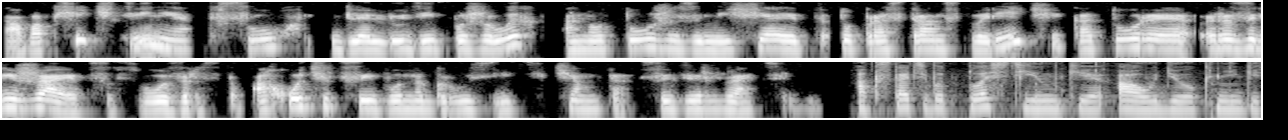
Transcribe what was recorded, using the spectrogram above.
А вообще чтение вслух для людей пожилых, оно тоже замещает то пространство речи, которое разряжается с возрастом, а хочется его нагрузить чем-то содержательным. А, кстати, вот пластинки, аудиокниги,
